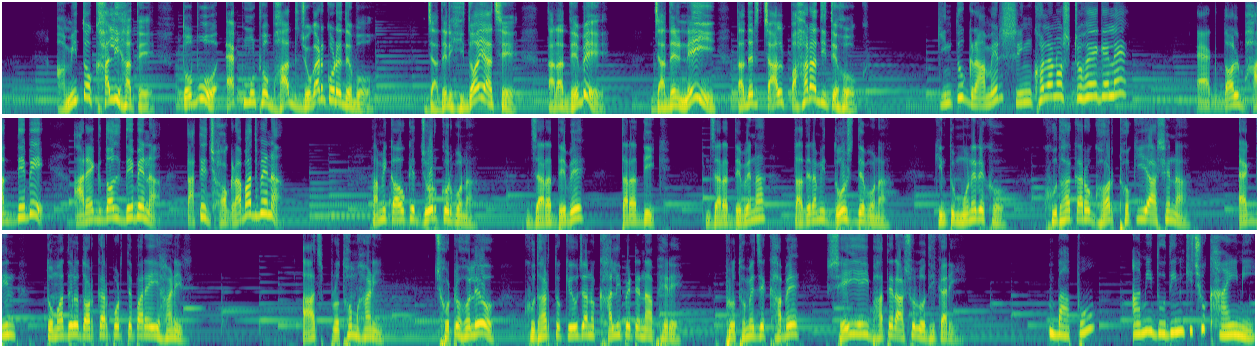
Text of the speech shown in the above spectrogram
আমি তো খালি হাতে তবুও এক মুঠো ভাত জোগাড় করে দেব। যাদের হৃদয় আছে তারা দেবে। যাদের নেই তাদের চাল পাহারা দিতে হোক। কিন্তু গ্রামের শৃঙ্খলা নষ্ট হয়ে গেলে? এক দল ভাত দেবে আর এক দল দেবে না। তাতে ঝগড়া বাঁধবে না। আমি কাউকে জোর করব না। যারা দেবে তারা দিক। যারা দেবে না তাদের আমি দোষ দেব না। কিন্তু মনে রেখো ক্ষুধা কারও ঘর ঠকিয়ে আসে না। একদিন তোমাদেরও দরকার পড়তে পারে এই হাঁড়ির। আজ প্রথম হাঁড়ি। ছোট হলেও ক্ষুধার্ত কেউ যেন খালি পেটে না ফেরে। প্রথমে যে খাবে সেই এই ভাতের আসল অধিকারী। বাপু আমি দুদিন কিছু খাইনি।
